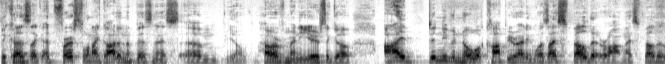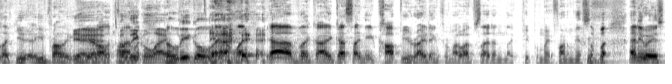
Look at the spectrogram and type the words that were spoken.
because like at first when I got in into business, um, you know, however many years ago, I didn't even know what copywriting was. I spelled it wrong. I spelled it like you. You probably yeah, hear yeah, it all the time. The legal like, way. The legal way. Yeah. I'm like, yeah, like I guess I need copywriting for my website, and like people make fun of me and stuff. but anyways,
